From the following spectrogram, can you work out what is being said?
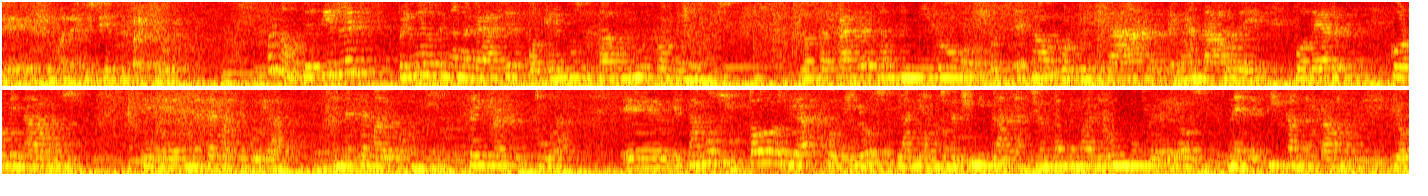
eh, de manera eficiente para este gobierno? Bueno, decirles primero que nada gracias porque hemos estado muy coordinados. Los alcaldes han tenido pues esa oportunidad que me han dado de poder coordinarnos eh, en el tema de seguridad, en el tema de economía, de infraestructura, eh, estamos todos los días con ellos planeando, de hecho mi planeación también va al rumbo que ellos necesitan en cada municipio.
